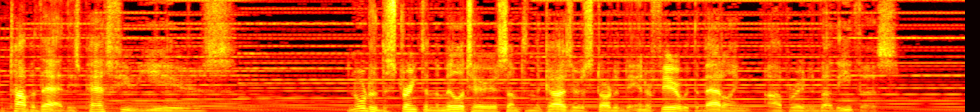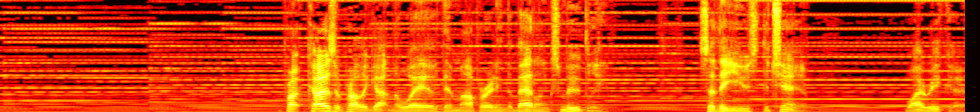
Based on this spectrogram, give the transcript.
On top of that, these past few years, in order to strengthen the military or something, the Kaiser has started to interfere with the battling operated by the ethos. Pro Kaiser probably got in the way of them operating the battling smoothly, so they used the champ. Why Rico?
